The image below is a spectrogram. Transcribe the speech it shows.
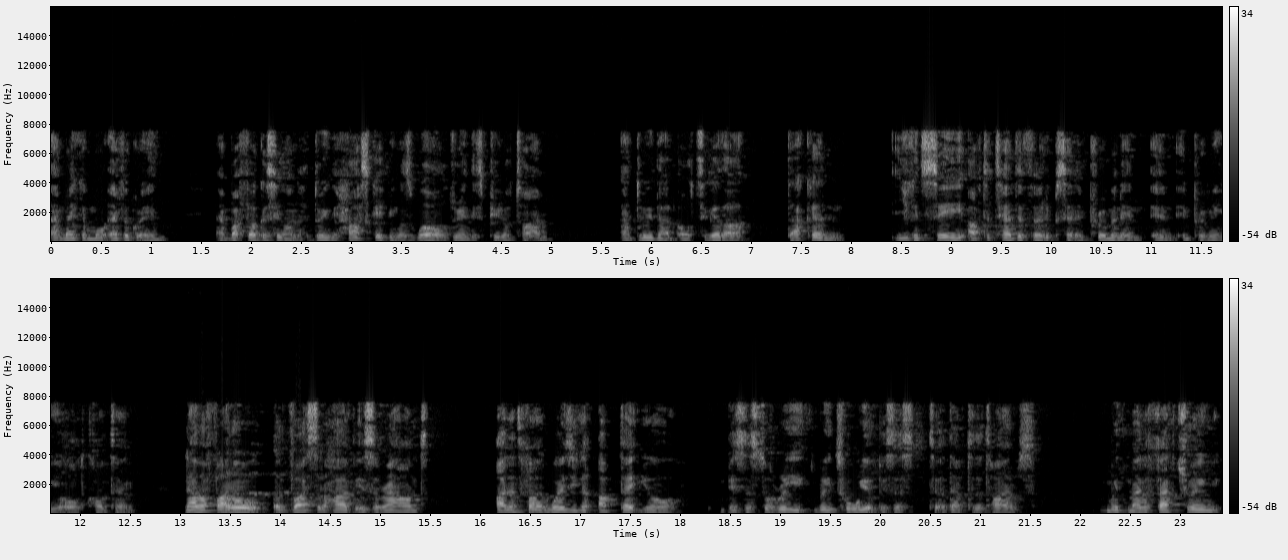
and make it more evergreen. And by focusing on doing the housekeeping as well during this period of time and doing that all together, that can you can see up to 10 to 30% improvement in, in improving your old content. Now, the final advice that I have is around identifying ways you can update your business or re, retool your business to adapt to the times with manufacturing,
